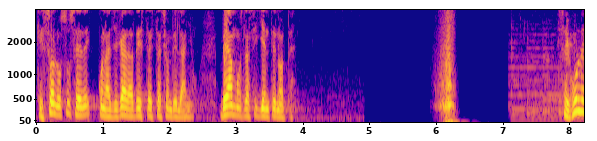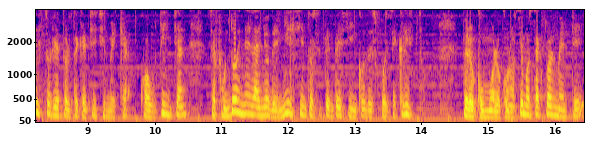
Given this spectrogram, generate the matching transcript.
que solo sucede con la llegada de esta estación del año. Veamos la siguiente nota. Según la historia tolteca chichimeca, Cuautinchan se fundó en el año de 1175 después de Cristo pero como lo conocemos actualmente,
